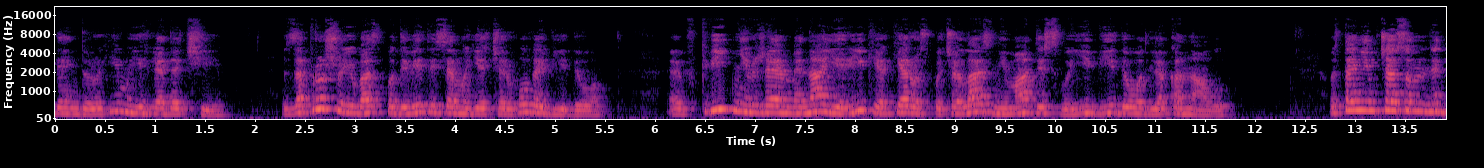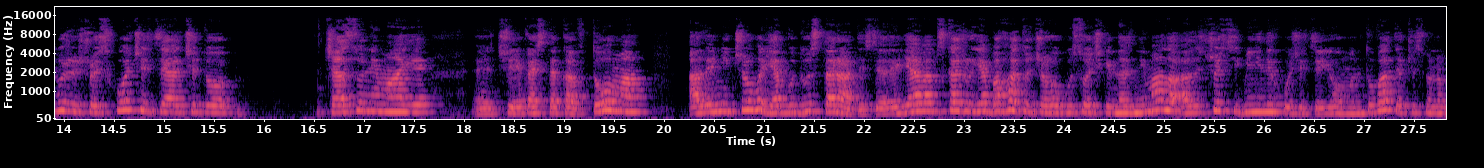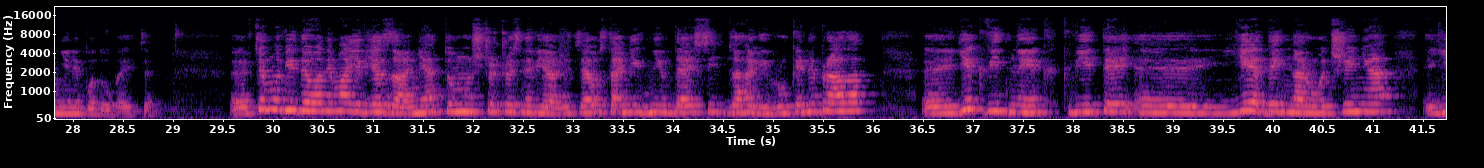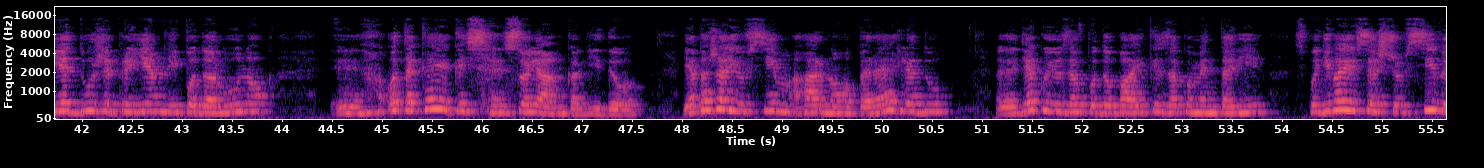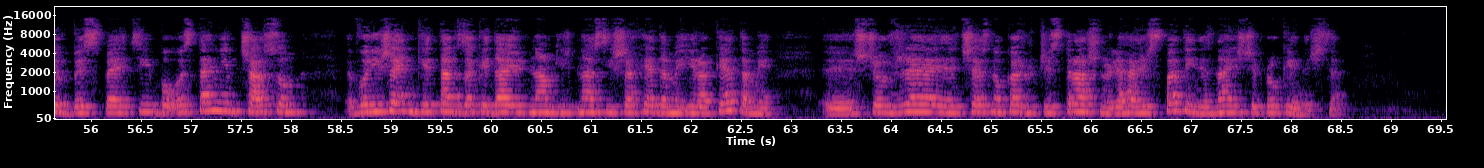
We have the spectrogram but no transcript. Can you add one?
день, дорогі мої глядачі! Запрошую вас подивитися моє чергове відео. Е, В квітні вже минає рік, як я розпочала знімати свої відео для каналу. Останнім часом не дуже щось хочеться, чи то часу немає, е, чи якась така втома. Але нічого, я буду старатися. Я вам скажу, я багато чого кусочків назнімала, але щось мені не хочеться його монтувати, щось воно мені не подобається. Е, В цьому відео немає в'язання, тому що щось не в'яжеться. Останніх днів 10 взагалі в руки не брала. Е, Є квітник, квіти, е, є день народження, є дуже приємний подарунок. Отаке якесь солянка відео. Я бажаю всім гарного перегляду. Дякую за вподобайки, за коментарі. Сподіваюся, що всі ви в безпеці, бо останнім часом воріженьки так закидають нам нас і шахедами, і ракетами, е, що вже, чесно кажучи, страшно лягаєш спати і не знаєш, чи прокинешся.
